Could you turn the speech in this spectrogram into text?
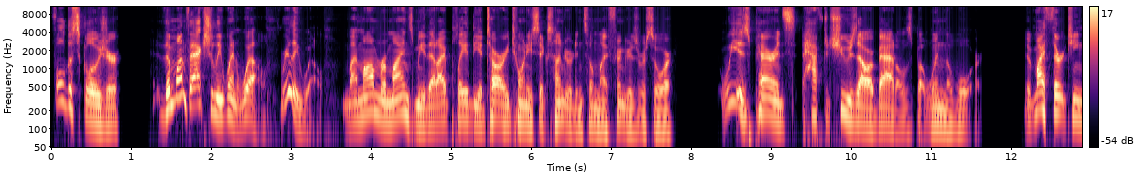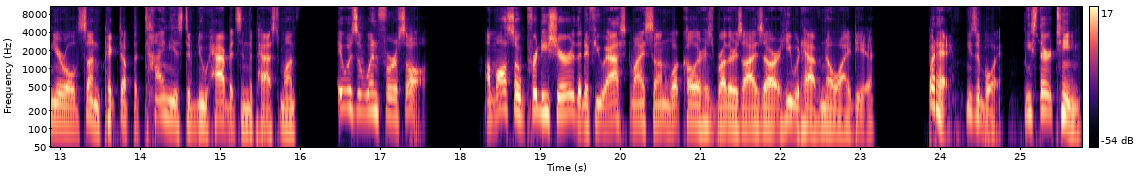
Full disclosure, the month actually went well, really well. My mom reminds me that I played the Atari 2600 until my fingers were sore. We as parents have to choose our battles but win the war. If my 13 year old son picked up the tiniest of new habits in the past month, it was a win for us all. I'm also pretty sure that if you asked my son what color his brother's eyes are, he would have no idea. But hey, he's a boy. He's 13,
